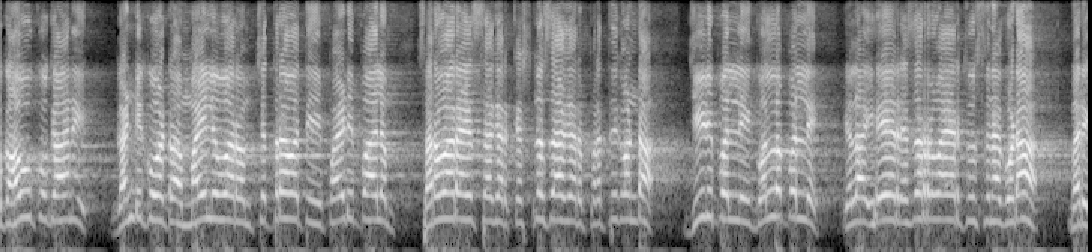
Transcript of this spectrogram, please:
ఒక అవుకు కానీ గండికోట మైలువరం చిత్రావతి పైడిపాలెం సర్వరాయసాగర్ కృష్ణసాగర్ ప్రతికొండ జీడిపల్లి గొల్లపల్లి ఇలా ఏ రిజర్వాయర్ చూసినా కూడా మరి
